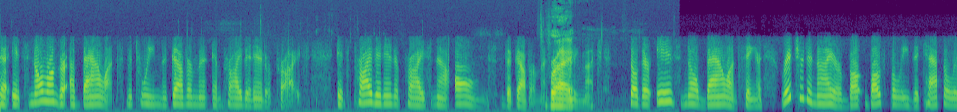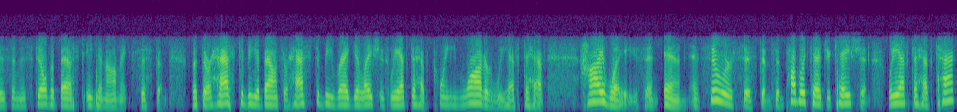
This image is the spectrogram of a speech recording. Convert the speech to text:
uh, it's no longer a balance between the government and private enterprise. It's private enterprise now owns the government, right. pretty much. So there is no balancing. Richard and I are bo- both believe that capitalism is still the best economic system, but there has to be a balance. There has to be regulations. We have to have clean water. We have to have highways and, and, and sewer systems and public education. We have to have tax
